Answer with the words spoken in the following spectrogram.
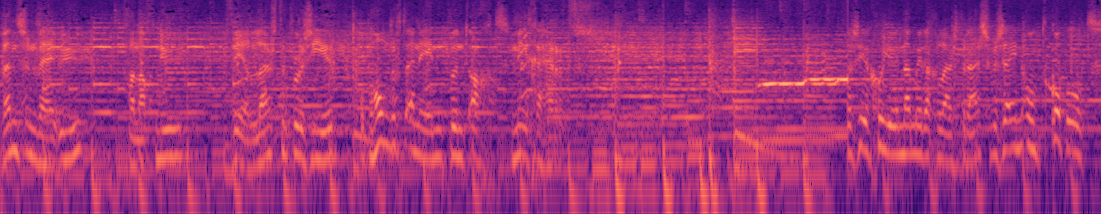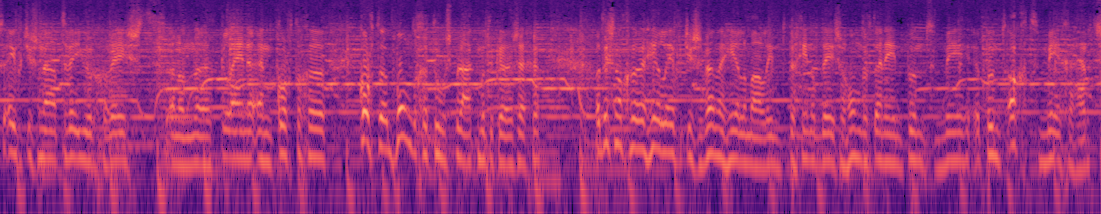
wensen wij u vanaf nu veel luisterplezier op 101.8 MHz. Zeer goede namiddag luisteraars. We zijn ontkoppeld eventjes na twee uur geweest. En een uh, kleine en kortige, korte, bondige toespraak moet ik uh, zeggen. Het is nog uh, heel eventjes wennen helemaal in het begin op deze 101.8 megahertz.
